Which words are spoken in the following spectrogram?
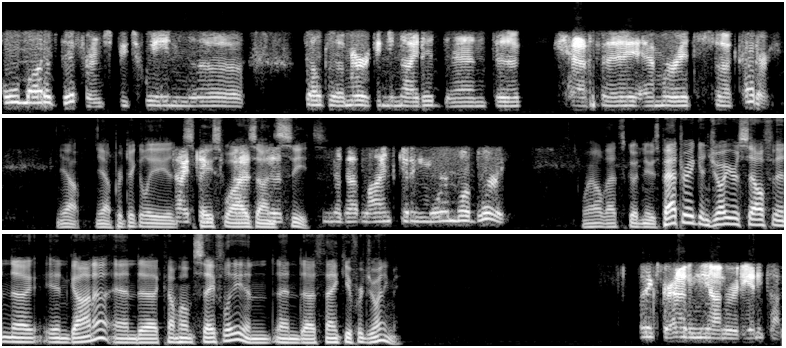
whole lot of difference between uh, Delta, American United, and uh, Cathay, Emirates, uh, Qatar. Yeah, yeah, particularly space wise on uh, seats. You know, that line's getting more and more blurry. Well, that's good news. Patrick, enjoy yourself in uh, in Ghana and uh, come home safely. And and uh, thank you for joining me. Thanks for having me on, Rudy. Anytime.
